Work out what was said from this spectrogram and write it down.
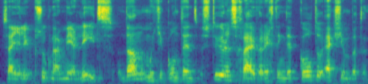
Zijn jullie op zoek naar meer leads? Dan moet je content sturend schrijven richting de call to action button.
